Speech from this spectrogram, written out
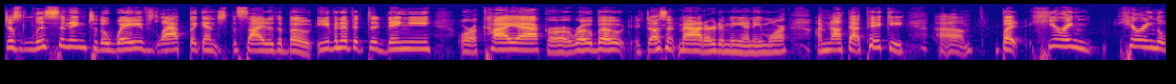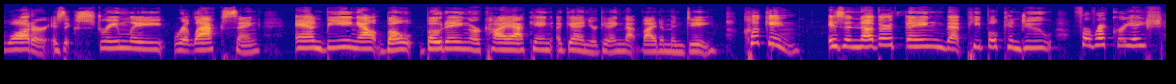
just listening to the waves lap against the side of the boat, even if it's a dinghy or a kayak or a rowboat, it doesn't matter to me anymore. I'm not that picky. Um, but hearing hearing the water is extremely relaxing. And being out boat, boating or kayaking, again, you're getting that vitamin D. Cooking is another thing that people can do for recreation.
